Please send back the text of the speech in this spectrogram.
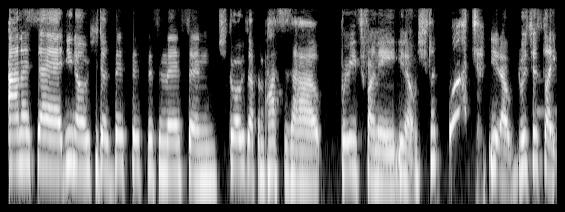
And I said, You know, she does this, this, this, and this, and she throws up and passes out, breathes funny, you know. She's like, What? You know, it was just like,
